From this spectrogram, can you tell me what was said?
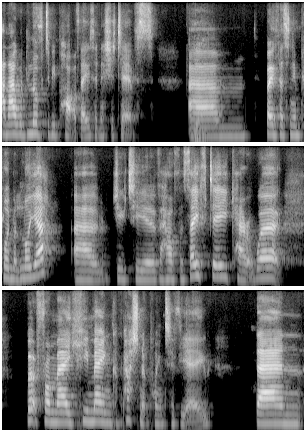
And I would love to be part of those initiatives, yeah. um, both as an employment lawyer, uh, duty of health and safety, care at work, but from a humane, compassionate point of view, then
